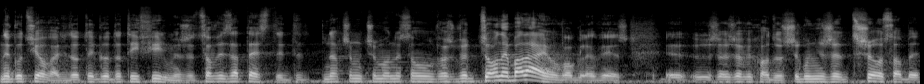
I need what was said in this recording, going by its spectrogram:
negocjować do tego, do tej firmy, że co wy za testy, na czym, czym one są, co one badają w ogóle, wiesz, y, że, że wychodzą. Szczególnie, że trzy osoby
